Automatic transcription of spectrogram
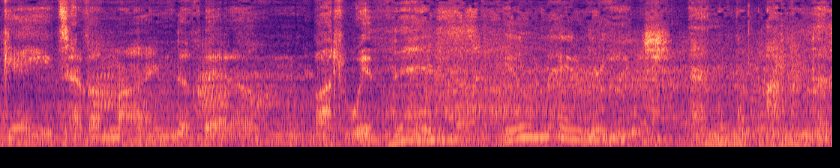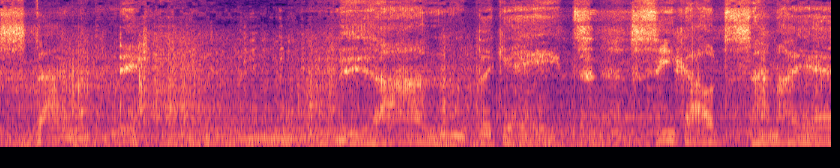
Gates have a mind of their own, but with this you may reach an understanding. Beyond the gate, seek out Samael.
